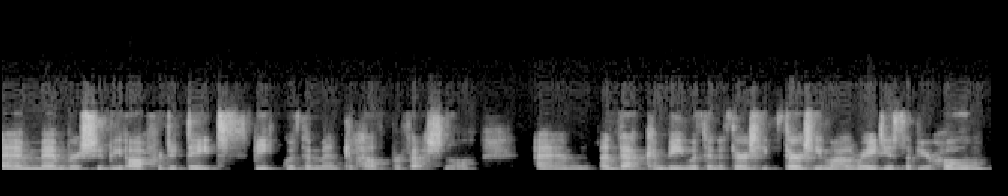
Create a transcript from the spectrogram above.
um, members should be offered a date to speak with a mental health professional. Um, and that can be within a 30, 30 mile radius of your home,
